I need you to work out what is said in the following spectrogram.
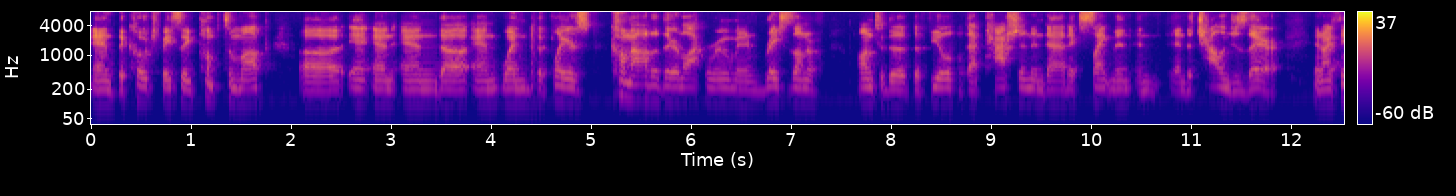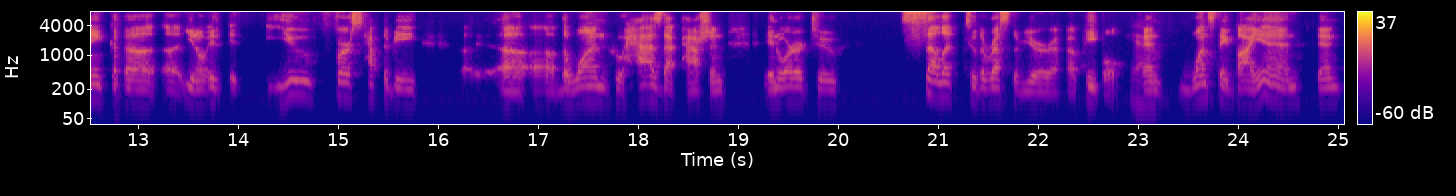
and the coach basically pumps them up. Uh, and and uh, and when the players come out of their locker room and races on the, onto the, the field, that passion and that excitement and, and the challenge is there. And I think uh, uh you know it, it, you first have to be uh, uh, the one who has that passion in order to sell it to the rest of your uh, people. Yeah. And once they buy in, then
